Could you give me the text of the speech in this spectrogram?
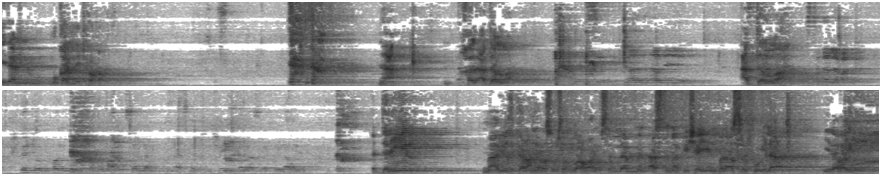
إذا مقلد فقط. نعم. خل عبد الله. عبد الله. استدل بعد. احتجوا بقول النبي صلى الله عليه وسلم من أسلم بشيء فلا يصرفه إلى غيره. الدليل ما يذكر عن الرسول صلى الله عليه وسلم من أسلم في شيء فلا يصرفه إلى إلى غيره.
